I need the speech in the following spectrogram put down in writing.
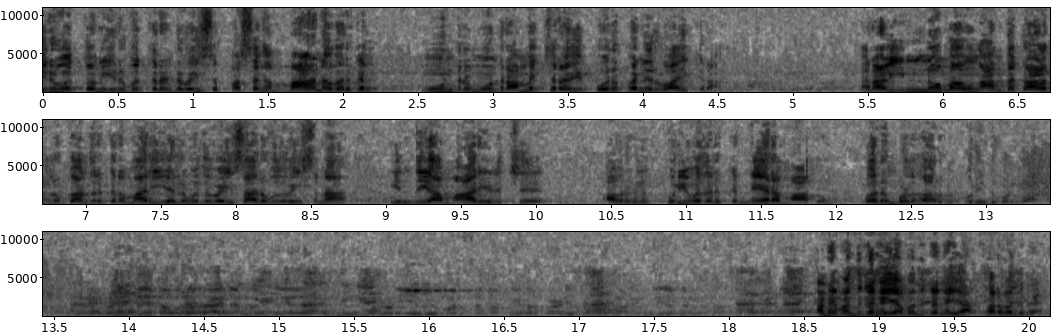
இருபத்தொன்னு இருபத்தி ரெண்டு வயசு பசங்க மாணவர்கள் மூன்று மூன்று அமைச்சரவை பொறுப்பை நிர்வகிக்கிறாங்க. அதனால் இன்னும் அவங்க அந்த காலத்தில் உட்கார்ந்து இருக்கிற மாதிரி எழுபது வயசு அறுபது வயசுனா இந்தியா மாறிடுச்சு. அவர்களுக்கு புரிவதற்கு நேரமாகும். வரும்பொழுது அவர்கள் புரிந்து கொள்வார்கள். அண்ணே வந்துட்டேங்க ஐயா வந்துட்டேங்க ஐயா. சார் வந்துட்டேன்.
